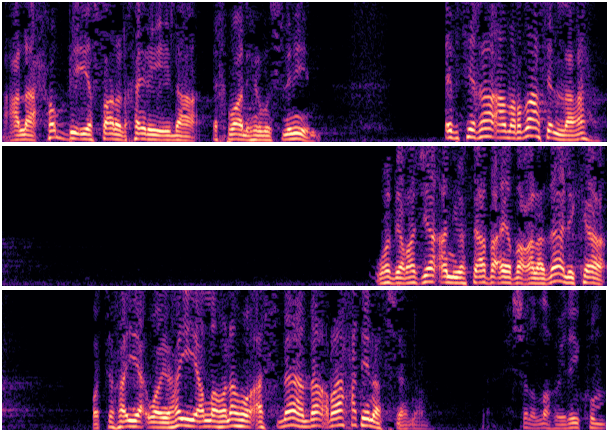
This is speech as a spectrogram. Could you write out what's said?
على حب إيصال الخير إلى إخوانه المسلمين. ابتغاء مرضات الله وبرجاء أن يثاب أيضا على ذلك وتهيأ ويهيئ الله له أسباب راحة نفسه. نعم. أحسن الله إليكم.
